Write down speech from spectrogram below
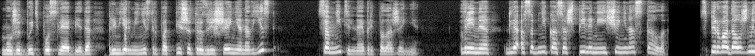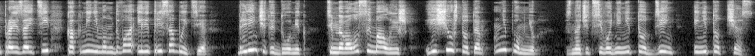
Может быть, после обеда премьер-министр подпишет разрешение на въезд? Сомнительное предположение. Время для особняка со шпилями еще не настало. Сперва должны произойти как минимум два или три события. Бревенчатый домик, темноволосый малыш, еще что-то, не помню. Значит, сегодня не тот день и не тот час.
